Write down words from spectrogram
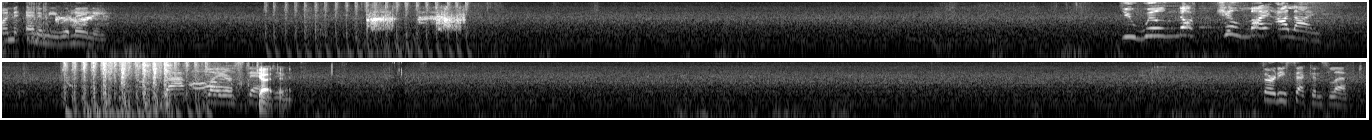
One enemy remaining. You will not kill my allies. Last player God standing. damn it. Thirty seconds left.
